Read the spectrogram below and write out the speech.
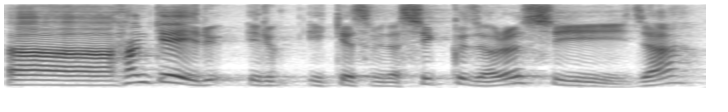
아, 함께 읽 겠습니다. 19절 시작.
